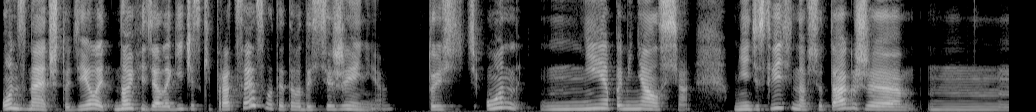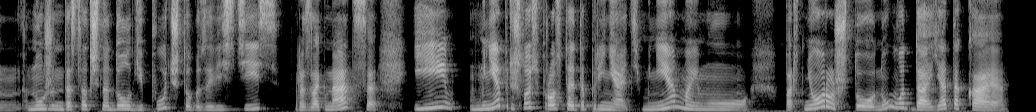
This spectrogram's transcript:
Он знает, что делать, но физиологический процесс вот этого достижения, То есть он не поменялся. Мне действительно все так же нужен достаточно долгий путь, чтобы завестись, разогнаться. И мне пришлось просто это принять. Мне, моему партнеру, что, ну вот да, я такая.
